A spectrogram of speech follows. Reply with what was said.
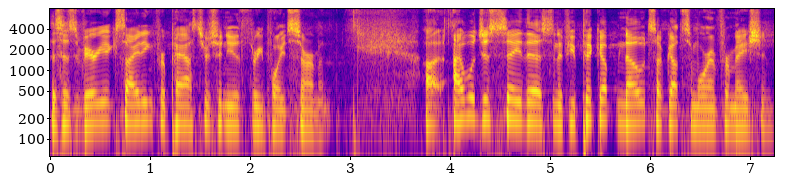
This is very exciting for pastors who need a three point sermon. Uh, I will just say this, and if you pick up notes, I've got some more information.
